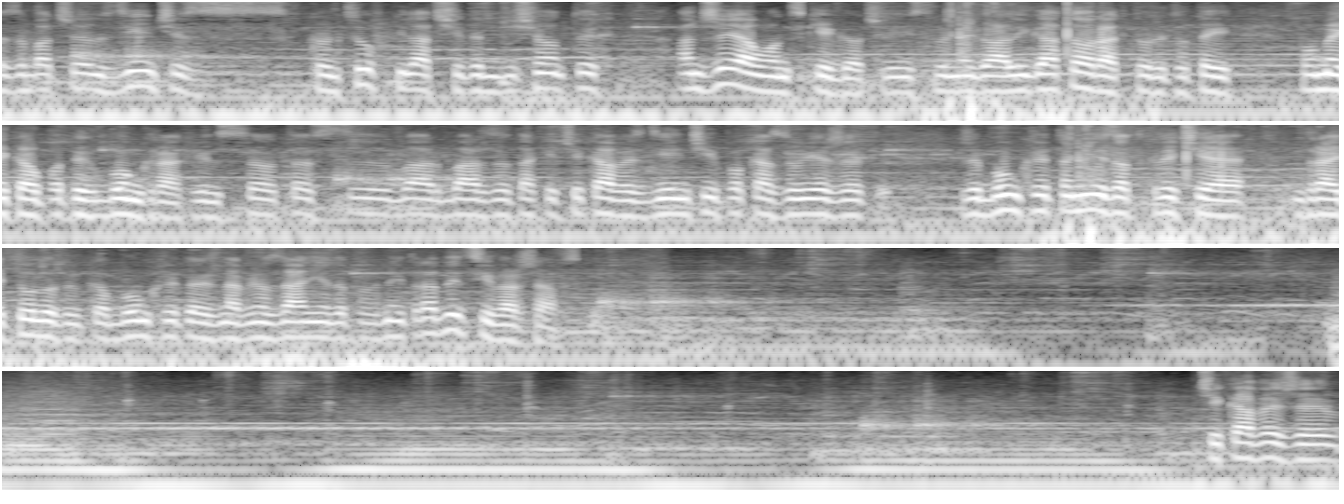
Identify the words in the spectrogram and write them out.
Zobaczyłem zdjęcie z końcówki lat 70. Andrzeja Łąckiego, czyli słynnego aligatora, który tutaj pomykał po tych bunkrach, więc to, to jest bar, bardzo takie ciekawe zdjęcie i pokazuje, że, że bunkry to nie jest odkrycie Drajtulu, tylko bunkry to jest nawiązanie do pewnej tradycji warszawskiej. Ciekawe, że,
